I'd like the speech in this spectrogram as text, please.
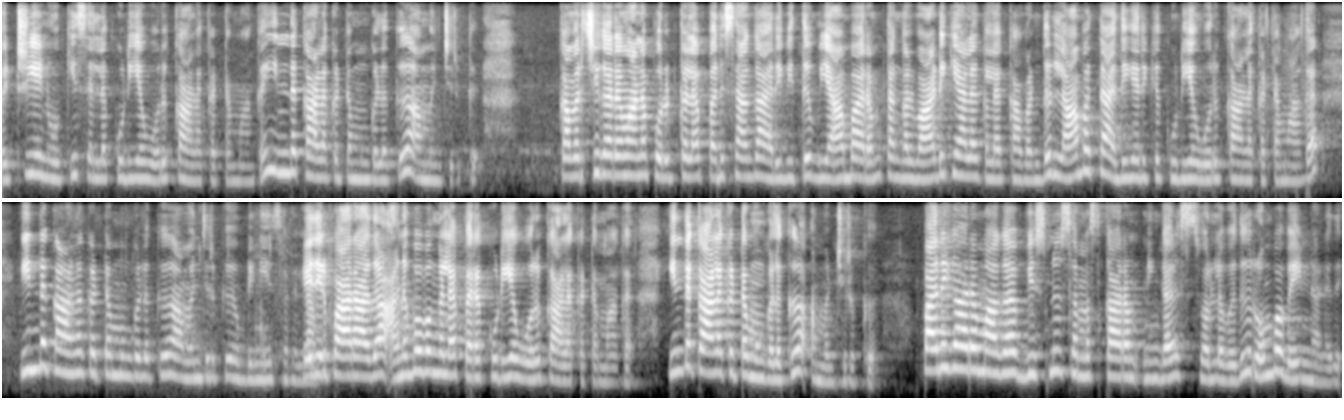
வெற்றியை நோக்கி செல்லக்கூடிய ஒரு காலகட்டமாக இந்த காலகட்டம் உங்களுக்கு அமைஞ்சிருக்கு. கவர்ச்சிகரமான பொருட்களை பரிசாக அறிவித்து வியாபாரம் தங்கள் வாடிக்கையாளர்களை கவர்ந்து லாபத்தை அதிகரிக்கக்கூடிய ஒரு காலகட்டமாக இந்த காலகட்டம் உங்களுக்கு அமைஞ்சிருக்கு அப்படின்னு சொல்லலாம். எதிர்பாராத அனுபவங்களை பெறக்கூடிய ஒரு காலகட்டமாக இந்த காலகட்டம் உங்களுக்கு அமைஞ்சிருக்கு. பரிகாரமாக விஷ்ணு சமஸ்காரம் நீங்கள் சொல்லுவது ரொம்பவே நல்லது.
